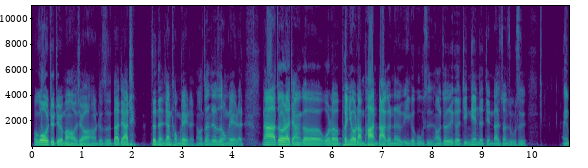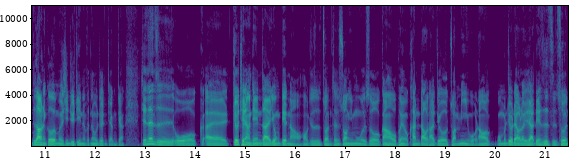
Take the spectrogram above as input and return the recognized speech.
不过我就觉得蛮好笑哈，就是大家真的很像同类人，然后真的就是同类人。那最后来讲一个我的朋友懒怕很大根的一个故事，哈，就是一个今天的简单算术式。也、不知道你各位有没有兴趣听呢？反正我就讲讲。前阵子我，呃、就前两天在用电脑，哈，就是转成双荧幕的时候，刚好我朋友看到，他就转密我，然后我们就聊了一下电视尺寸，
